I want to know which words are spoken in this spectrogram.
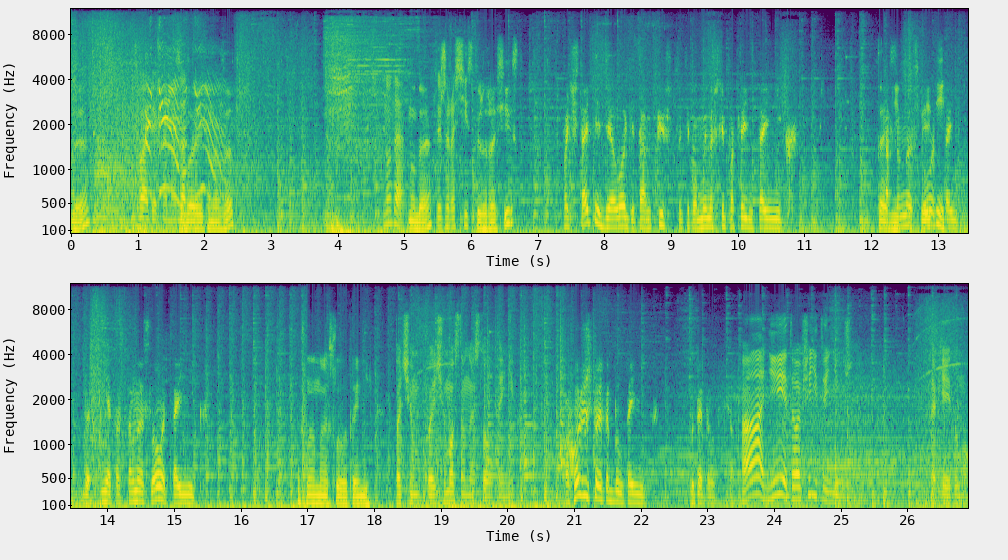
да? два века назад. Два века назад? Ну да, Ну да. ты же расист. Ты же расист? Почитайте диалоги, там пишется, типа, мы нашли последний тайник. Тайник Основное слово последний. тайник. Да, нет, основное слово тайник. Основное слово тайник. Почему, почему основное слово тайник? Похоже, что это был тайник. Вот это вот все. А, не, это вообще не тайник же. Так я и думал.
